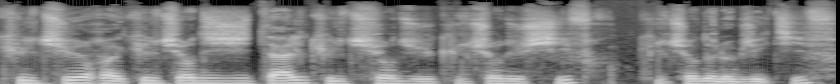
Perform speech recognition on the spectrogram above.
culture, culture digitale, culture du, chiffre, culture de l'objectif.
